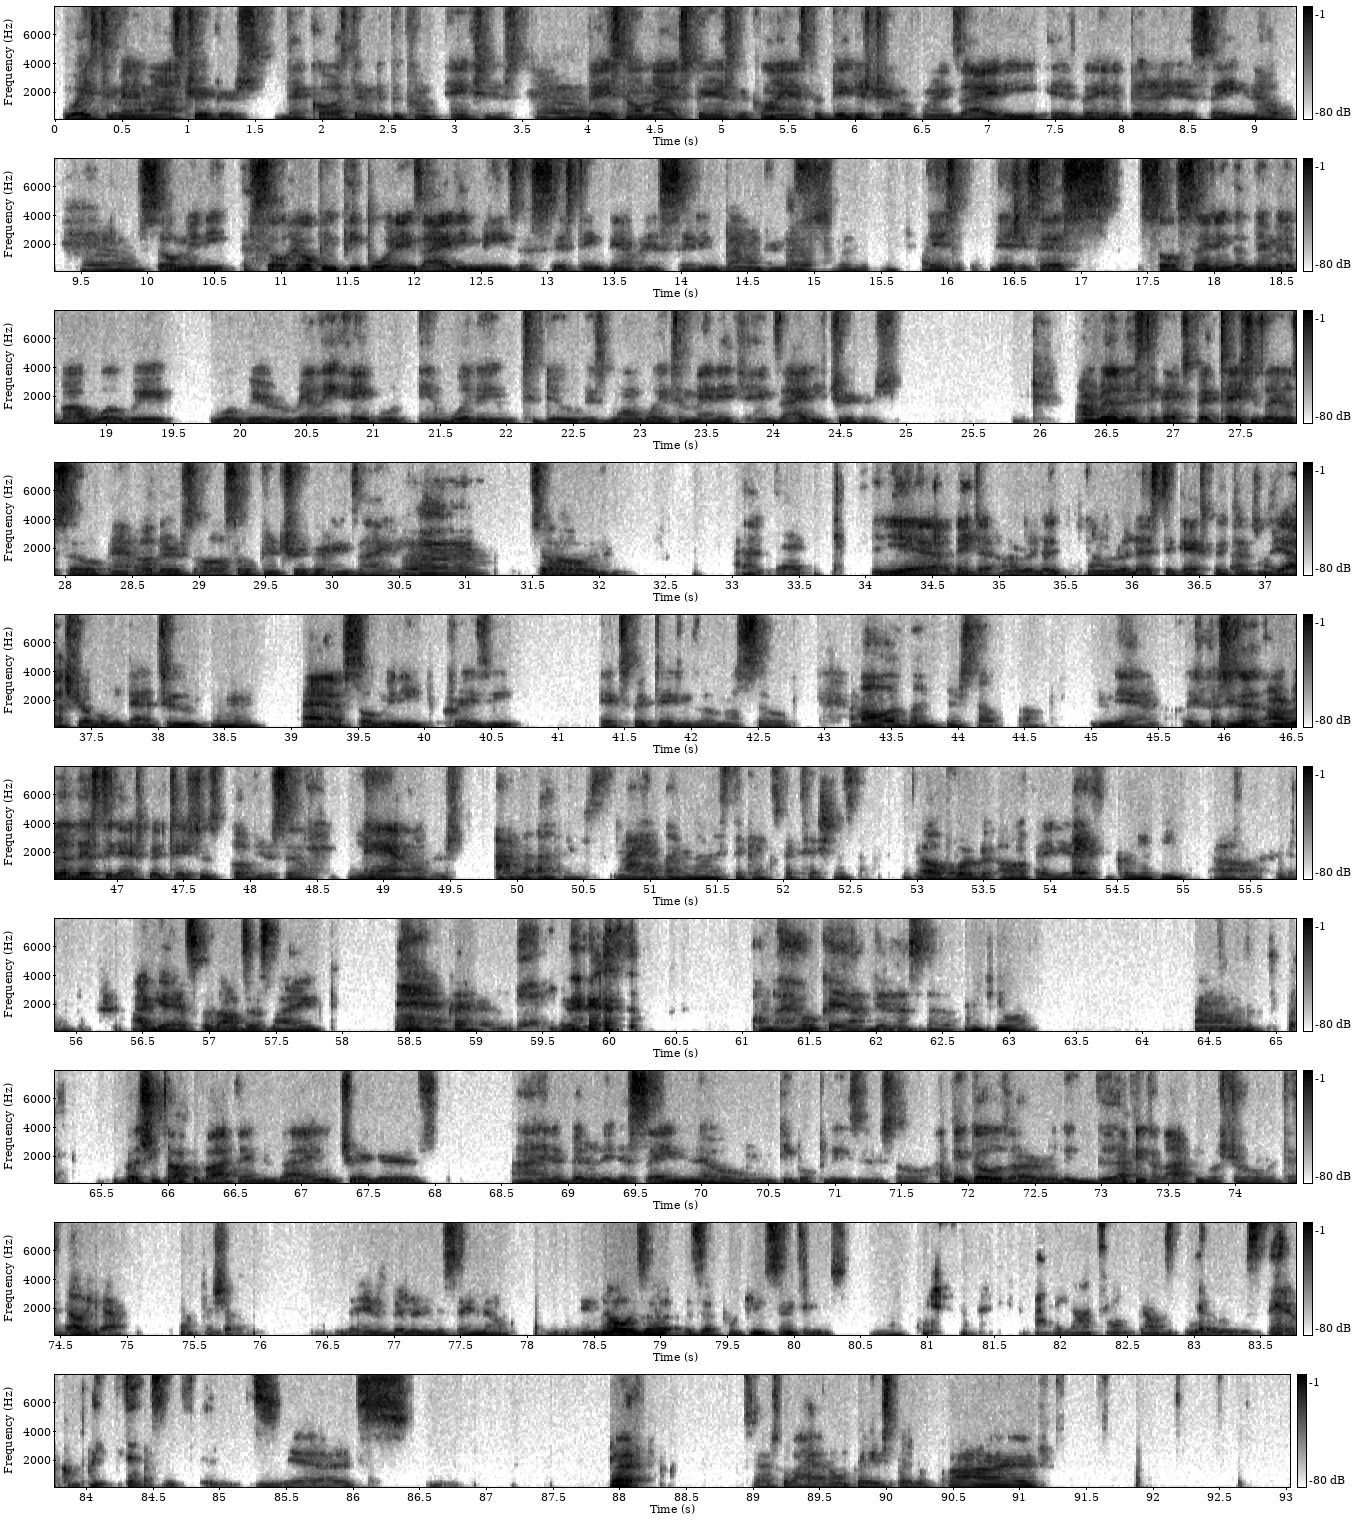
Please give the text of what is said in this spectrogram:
ways to minimize triggers that cause them to become anxious. Mm. Based on my experience with clients, the biggest trigger for anxiety is the inability to say no. Mm. So many, so helping people with anxiety means assisting them in setting boundaries. Mm. Then, then she says, so setting a limit about what we what we're really able and willing to do is one way to manage anxiety triggers. Unrealistic expectations of yourself and others also can trigger anxiety. Mm. So, I, yeah, I think that unrealistic, unrealistic expectations. Yeah, I struggle with that too. Mm-hmm. I have so many crazy expectations of myself. Oh, of yourself. Oh. Yeah, because she says unrealistic expectations of yourself yeah. and others. I'm the others. I have unrealistic expectations. Oh, for oh, okay, yeah. Basically, of you. Oh, yeah. I guess because I'm just like, oh, okay. I'm like, okay, I guess. Uh, thank you. Um, but she talked about the anxiety triggers, uh, inability to say no, and people pleasing. So I think those are really good. I think a lot of people struggle with that. Oh yeah, for sure the inability to say no. And no is a is a complete sentence. I don't take those no's that are complete sentences. Yeah, it's but so that's what I had on page 35.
